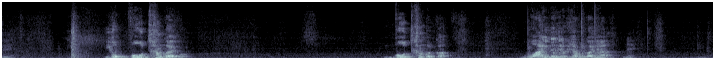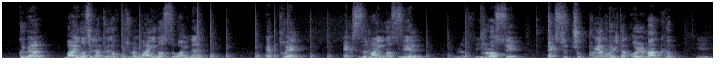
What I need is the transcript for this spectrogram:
네 이거 뭐 어떡한 거야 이거? 뭐 어떡한 걸까? y는 이렇게 잡을 거 아니야. 네 그러면 마이너스를 양쪽에 다 곱해주면 마이너스 y는 f의 x 마이너스 1 플러스 1 플러스 1 x축 방향으로 일단 얼만큼? 1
